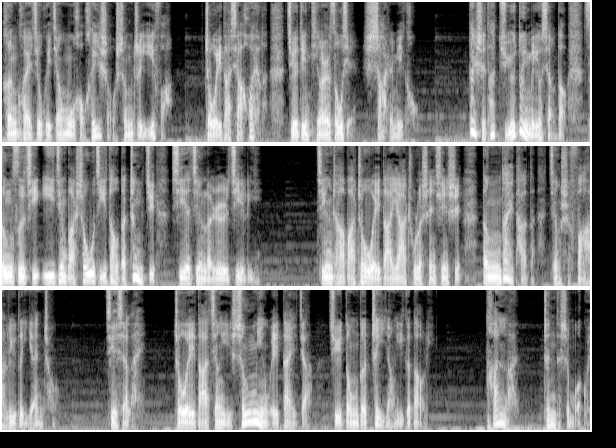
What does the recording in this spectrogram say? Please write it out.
很快就会将幕后黑手绳之以法。周伟达吓坏了，决定铤而走险，杀人灭口。但是他绝对没有想到，曾思琪已经把收集到的证据写进了日记里。警察把周伟达押出了审讯室，等待他的将是法律的严惩。接下来，周伟达将以生命为代价去懂得这样一个道理：贪婪真的是魔鬼，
